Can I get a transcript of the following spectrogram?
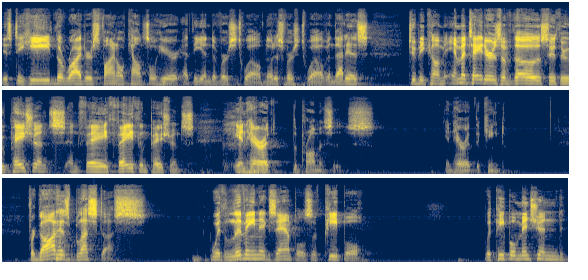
is to heed the writer's final counsel here at the end of verse 12. Notice verse 12, and that is to become imitators of those who, through patience and faith, faith and patience, inherit the promises, inherit the kingdom. For God has blessed us with living examples of people, with people mentioned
